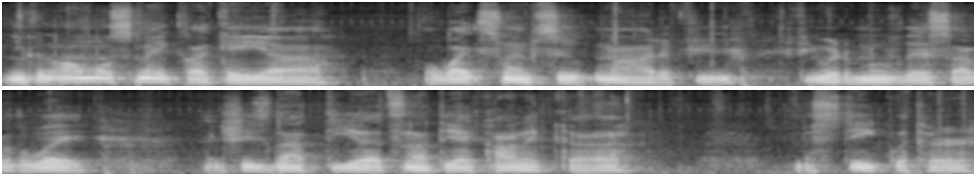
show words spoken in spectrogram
You can almost make like a uh, a white swimsuit mod if you if you were to move this out of the way. And she's not the uh, it's not the iconic uh, Mystique with her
